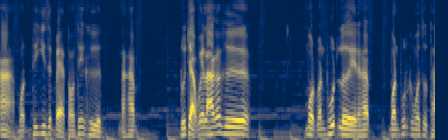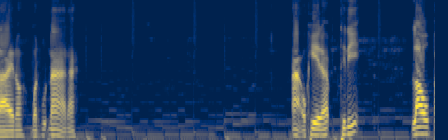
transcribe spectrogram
อ่า หมดที่ 28 ตอนเที่ยงคืนนะครับ ดูจากเวลาก็คือ หมดวันพุธเลยนะครับ วันพุธคือวันสุดท้ายเนาะ วันพุธหน้านะ อ่าโอเคนะครับ ทีนี้เราไป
